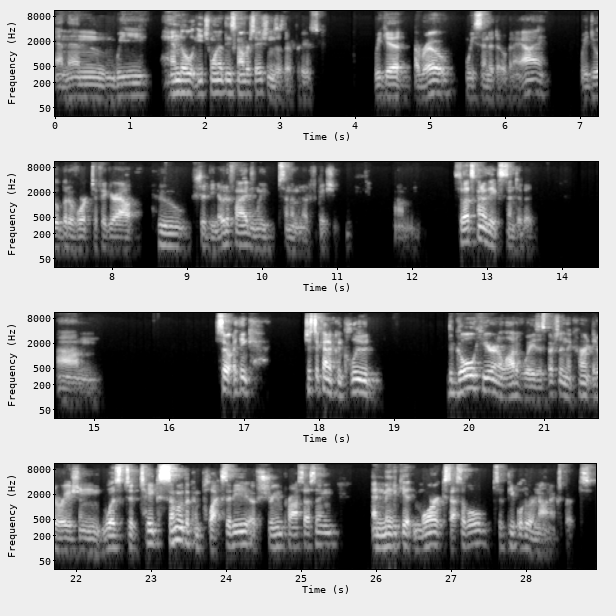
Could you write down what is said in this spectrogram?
and then we handle each one of these conversations as they're produced. We get a row, we send it to OpenAI. We do a bit of work to figure out who should be notified, and we send them a notification. Um, so that's kind of the extent of it. Um, so I think just to kind of conclude, the goal here in a lot of ways, especially in the current iteration, was to take some of the complexity of stream processing and make it more accessible to people who are non-experts.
